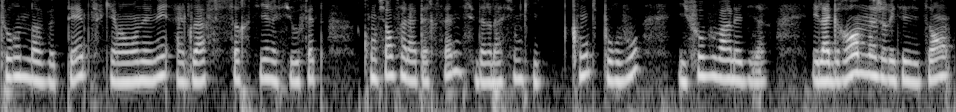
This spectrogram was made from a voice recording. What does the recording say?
tournent dans votre tête, c'est qu'à un moment donné, elles doivent sortir. Et si vous faites confiance à la personne, si c'est des relations qui comptent pour vous, il faut pouvoir le dire. Et la grande majorité du temps,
